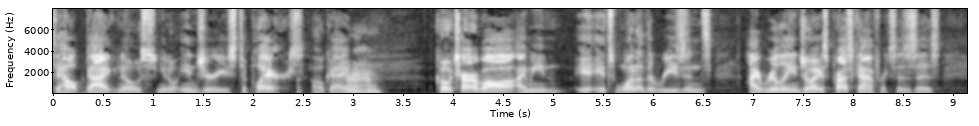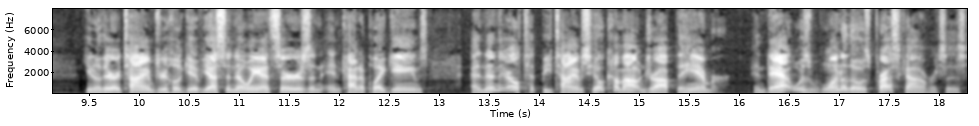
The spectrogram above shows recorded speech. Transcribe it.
to help diagnose you know injuries to players. Okay, Mm-hmm. Coach Harbaugh. I mean, it, it's one of the reasons I really enjoy his press conferences. Is you know there are times where he'll give yes and no answers and, and kind of play games, and then there'll t- be times he'll come out and drop the hammer. And that was one of those press conferences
